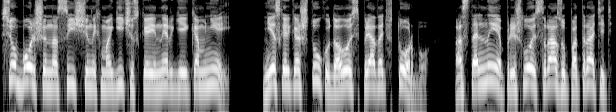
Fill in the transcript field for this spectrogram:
все больше насыщенных магической энергией камней. Несколько штук удалось спрятать в торбу. Остальные пришлось сразу потратить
